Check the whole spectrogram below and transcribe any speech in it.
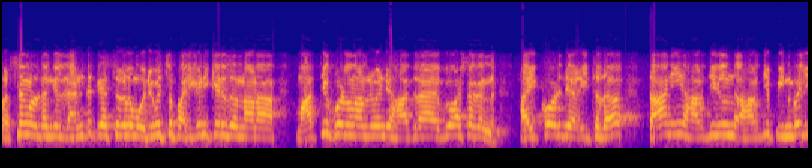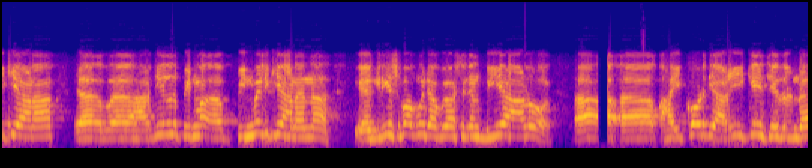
പ്രശ്നങ്ങളുണ്ടെങ്കിൽ രണ്ട് കേസുകളും ഒരുമിച്ച് പരിഗണിക്കരുത് എന്നാണ് മാത്യു കുഴൽനാടിന് വേണ്ടി ഹാജരായ അഭിഭാഷകൻ ഹൈക്കോടതി അറിയിച്ചത്. താൻ ഈ ഹർജിയിൽ ഹർജി പിൻവലിക്കുകയാണ് ഹർജിയിൽ നിന്ന് പിൻവ പിൻവലിക്കുകയാണ് എന്ന് ഗിരീഷ് ബാബുവിന്റെ അഭിഭാഷകൻ ബി എ ആളൂർ ആ, ആ, ഹൈക്കോടതി അറിയിക്കുകയും ചെയ്തിട്ടുണ്ട്.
